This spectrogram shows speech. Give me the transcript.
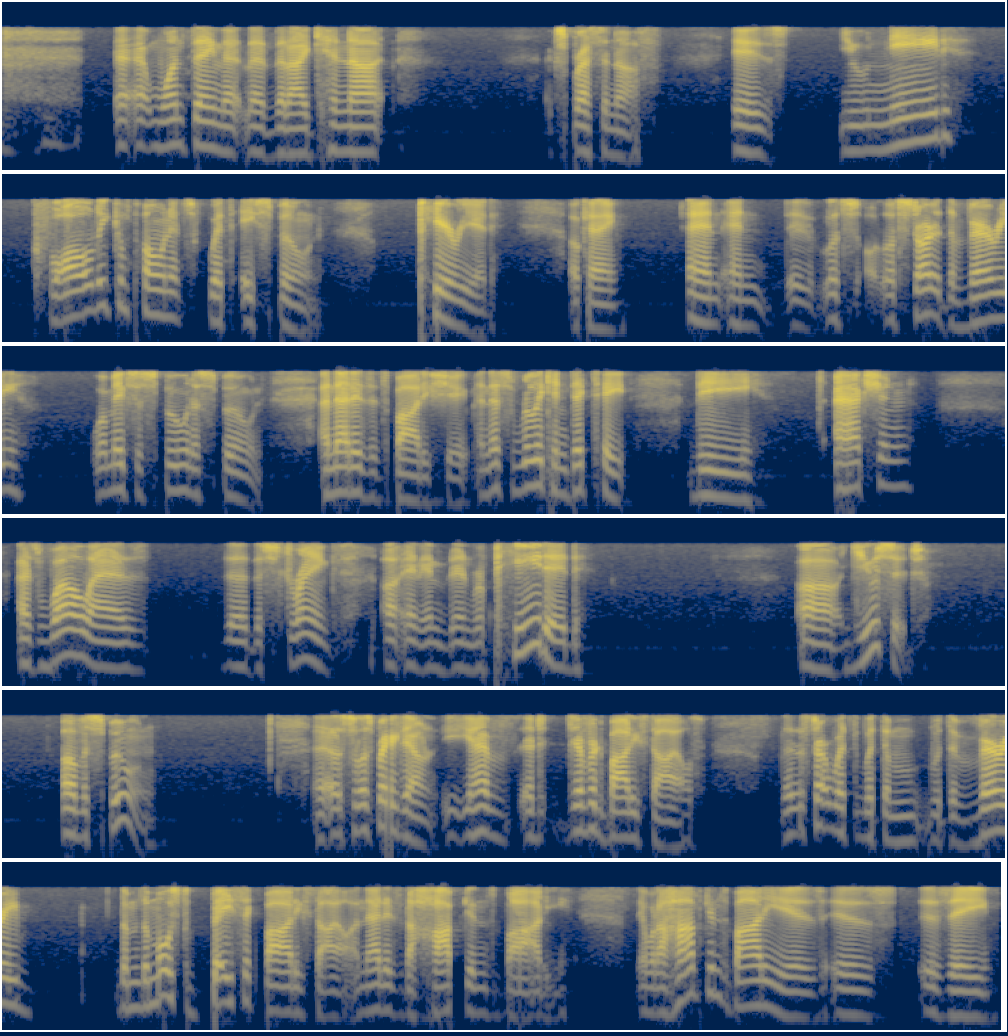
at one thing that, that that I cannot express enough is you need quality components with a spoon. Period. Okay, and and uh, let's let's start at the very what makes a spoon a spoon, and that is its body shape, and this really can dictate the action as well as the the strength uh, and, and and repeated uh, usage of a spoon. Uh, so let's break it down. You have uh, different body styles. Let's start with with the with the very the the most basic body style, and that is the Hopkins body. And what a Hopkins body is is is a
